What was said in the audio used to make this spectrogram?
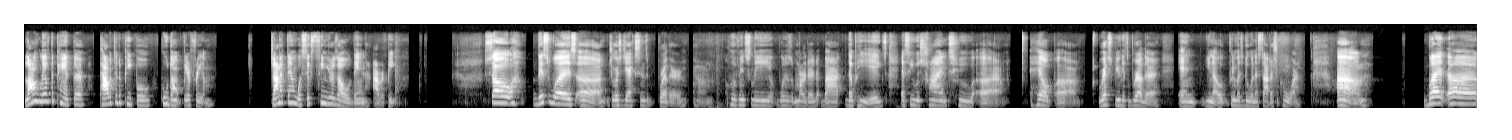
Long live the Panther, power to the people who don't fear freedom. Jonathan was 16 years old then, I repeat. So, this was uh, George Jackson's brother, um, who eventually was murdered by the pigs as he was trying to uh, help uh, rescue his brother and, you know, pretty much do an Assata Shakur. Um, but uh,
